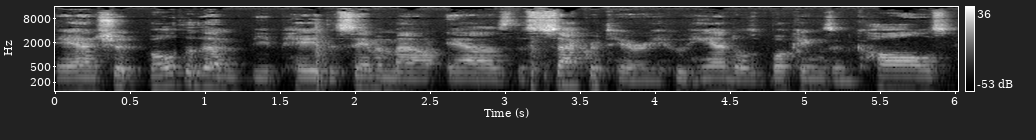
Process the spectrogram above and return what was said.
And should both of them be paid the same amount as the secretary who handles bookings and calls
